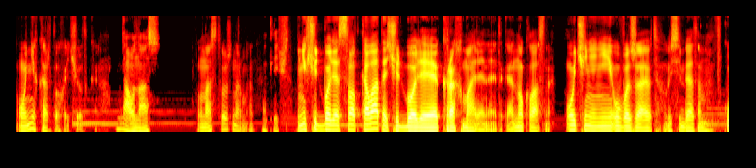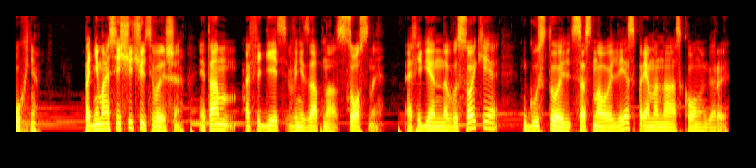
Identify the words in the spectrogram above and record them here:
У них картоха четкая. А у нас? У нас тоже нормально. Отлично. У них чуть более сладковатая, чуть более крахмаленная такая, но классно. Очень они уважают у себя там в кухне. Поднимайся еще чуть выше, и там офигеть внезапно сосны. Офигенно высокие, густой сосновый лес прямо на склоне горы.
